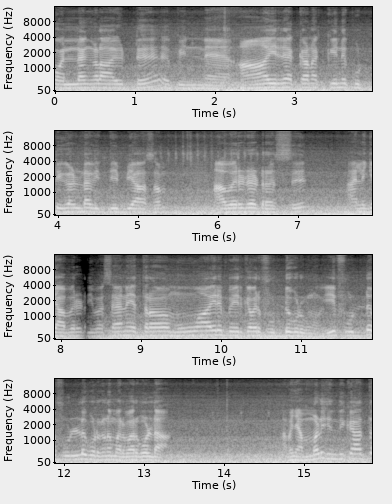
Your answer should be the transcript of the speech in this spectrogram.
കൊല്ലങ്ങളായിട്ട് പിന്നെ ആയിരക്കണക്കിന് കുട്ടികളുടെ വിദ്യാഭ്യാസം അവരുടെ ഡ്രസ്സ് അല്ലെങ്കിൽ അവരുടെ ദിവസേന എത്ര മൂവായിരം പേർക്ക് അവർ ഫുഡ് കൊടുക്കണം ഈ ഫുഡ് ഫുള്ള് കൊടുക്കണം മലബാർ ഗോൾഡാണ് അപ്പം നമ്മൾ ചിന്തിക്കാത്ത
